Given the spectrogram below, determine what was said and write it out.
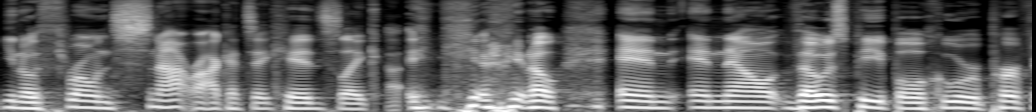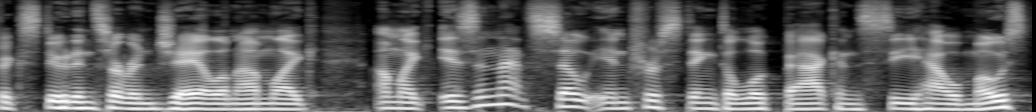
you know, throwing snot rockets at kids, like, you know, and and now those people who were perfect students are in jail, and I'm like, I'm like, isn't that so interesting to look back and see how most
